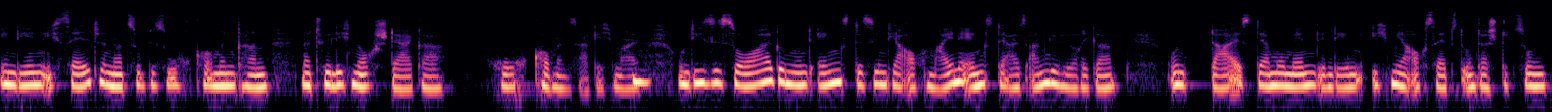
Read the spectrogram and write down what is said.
in denen ich seltener zu Besuch kommen kann, natürlich noch stärker hochkommen, sag ich mal. Mhm. Und diese Sorgen und Ängste sind ja auch meine Ängste als Angehöriger. Und da ist der Moment, in dem ich mir auch selbst Unterstützung,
